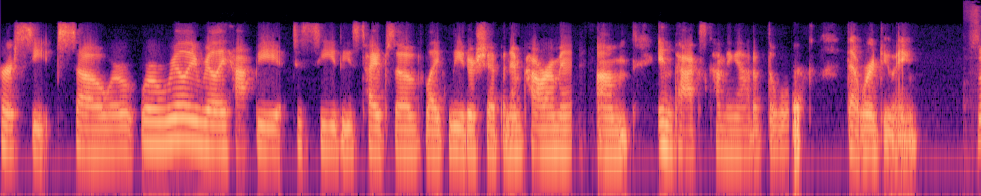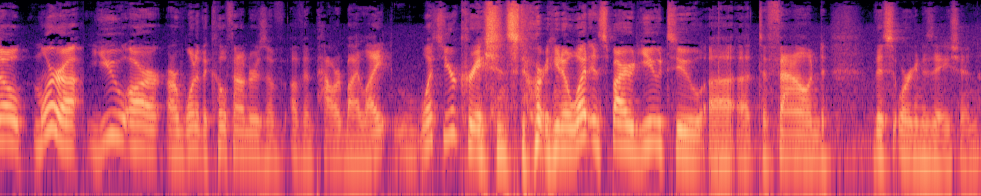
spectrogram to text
her seat. So we're we're really really happy to see these types of like leadership and empowerment um, impacts coming out of the work that we're doing. So, Moira, you are, are one of the co-founders of, of Empowered by Light. What's your creation story? You know, what inspired you to uh, uh, to found this organization?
